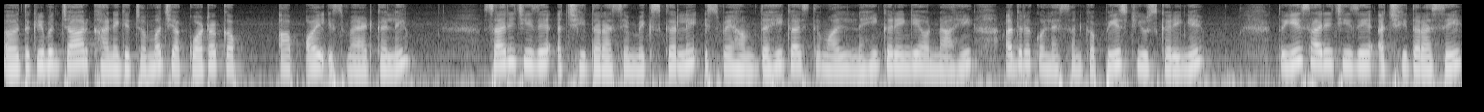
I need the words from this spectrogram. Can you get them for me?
तकरीबन चार खाने के चम्मच या क्वार्टर कप आप ऑयल इसमें ऐड कर लें। सारी चीज़ें अच्छी तरह से मिक्स कर लें। इसमें हम दही का इस्तेमाल नहीं करेंगे और ना ही अदरक और लहसुन का पेस्ट यूज़ करेंगे। तो ये सारी चीज़ें अच्छी तरह से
